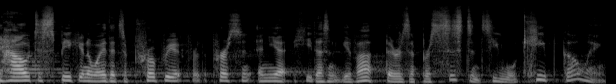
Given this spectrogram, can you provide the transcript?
how to speak in a way that's appropriate for the person, and yet he doesn't give up. There is a persistence, he will keep going.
